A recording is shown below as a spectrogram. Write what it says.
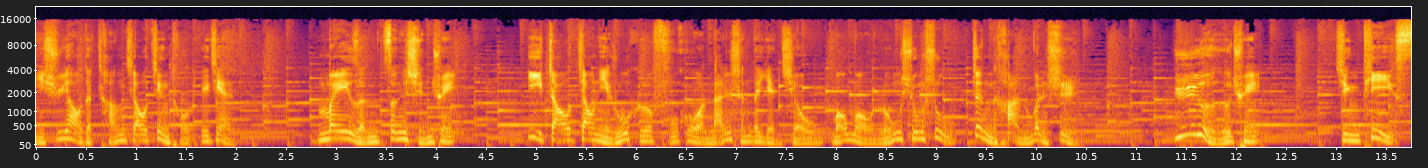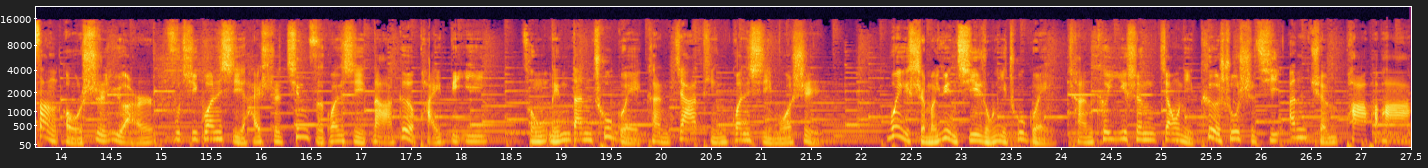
你需要的长焦镜头推荐。美人整形圈一招教你如何俘获男神的眼球。某某隆胸术震撼问世。育儿圈警惕丧偶式育儿，夫妻关系还是亲子关系哪个排第一？从林丹出轨看家庭关系模式。为什么孕期容易出轨？产科医生教你特殊时期安全啪啪啪。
